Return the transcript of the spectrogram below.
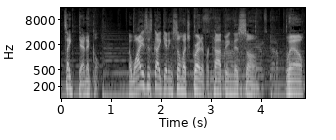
It's identical. Now, why is this guy getting so much credit for copying this song? Well,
